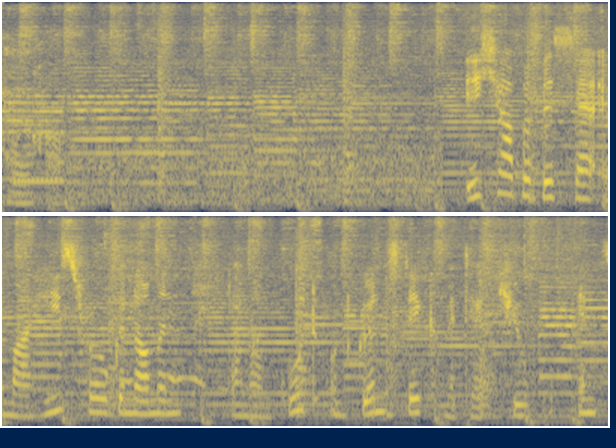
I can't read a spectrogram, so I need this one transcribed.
teurer. Ich habe bisher immer Heathrow genommen, da man gut und günstig mit der Tube ins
